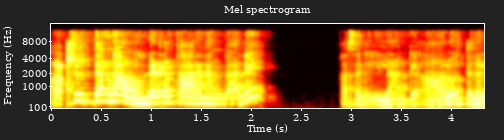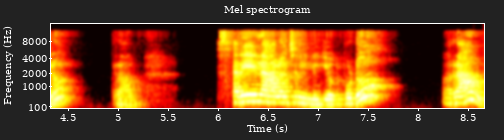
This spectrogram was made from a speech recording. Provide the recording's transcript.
అశుద్ధంగా ఉండడం కారణంగానే అసలు ఇలాంటి ఆలోచనలు రావు. సరైన ఆలోచనలు ఎప్పుడూ రావు.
